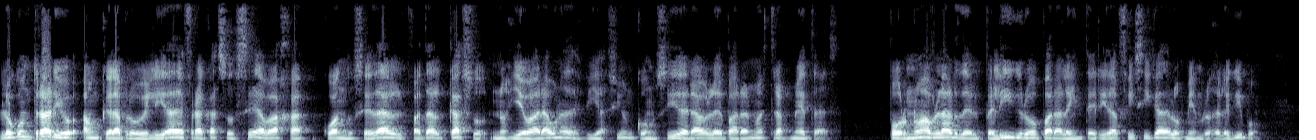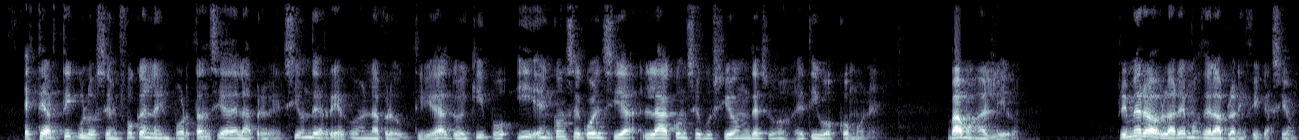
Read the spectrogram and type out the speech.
Lo contrario, aunque la probabilidad de fracaso sea baja, cuando se da el fatal caso nos llevará a una desviación considerable para nuestras metas, por no hablar del peligro para la integridad física de los miembros del equipo. Este artículo se enfoca en la importancia de la prevención de riesgos en la productividad de tu equipo y, en consecuencia, la consecución de sus objetivos comunes. Vamos al lío. Primero hablaremos de la planificación.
